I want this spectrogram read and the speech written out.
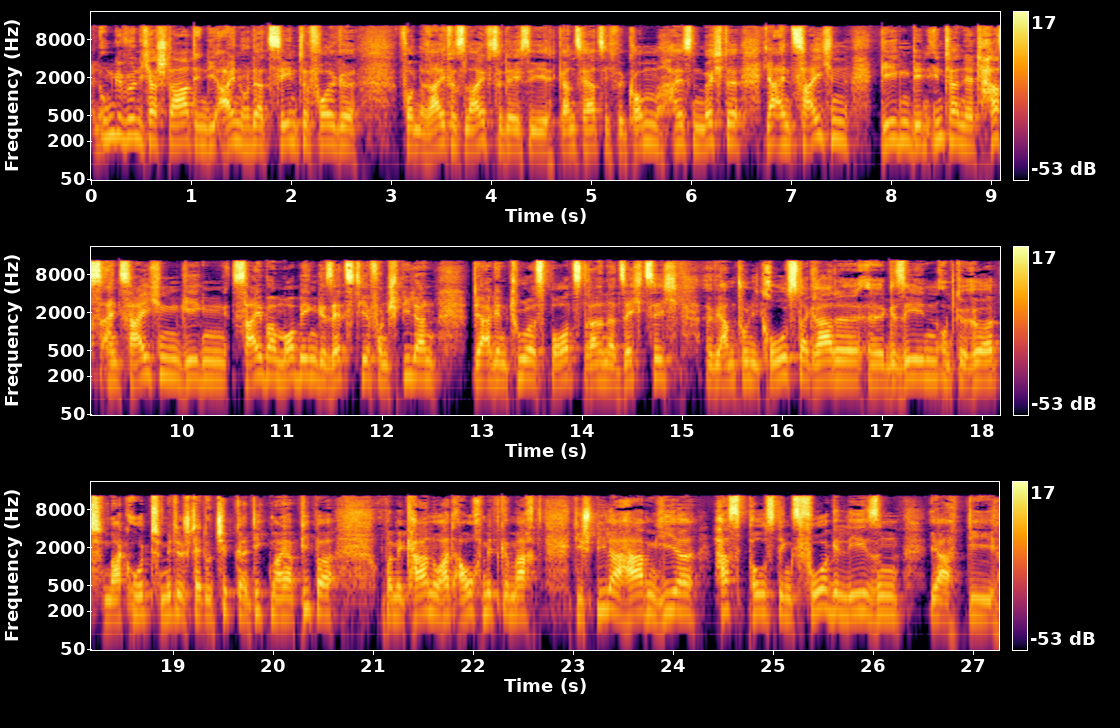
Ein ungewöhnlicher Start in die 110. Folge von Reifes Live, zu der ich Sie ganz herzlich willkommen heißen möchte. Ja, ein Zeichen gegen den Internethass, ein Zeichen gegen Cybermobbing gesetzt hier von Spielern der Agentur Sports 360. Äh, wir haben Toni Kroos da gerade äh, gesehen und gehört, Marc Utt, Mittelstädt Chipka, Diekmeyer, Pieper. Upamecano hat auch mitgemacht. Die Spieler haben hier Hasspostings vorgelesen, ja, die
